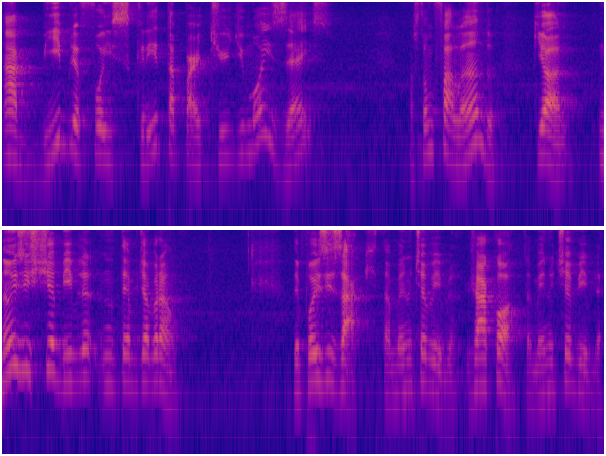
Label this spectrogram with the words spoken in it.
A Bíblia foi escrita a partir de Moisés. Nós estamos falando que ó, não existia Bíblia no tempo de Abraão. Depois Isaac, também não tinha Bíblia. Jacó, também não tinha Bíblia.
